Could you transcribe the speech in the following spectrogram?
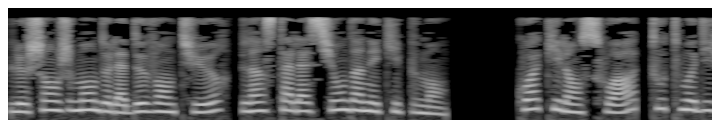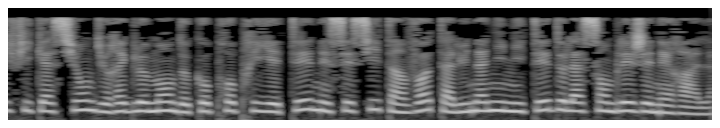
le changement de la devanture, l'installation d'un équipement. Quoi qu'il en soit, toute modification du règlement de copropriété nécessite un vote à l'unanimité de l'Assemblée générale.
